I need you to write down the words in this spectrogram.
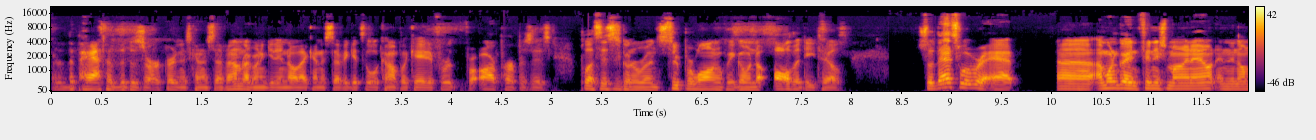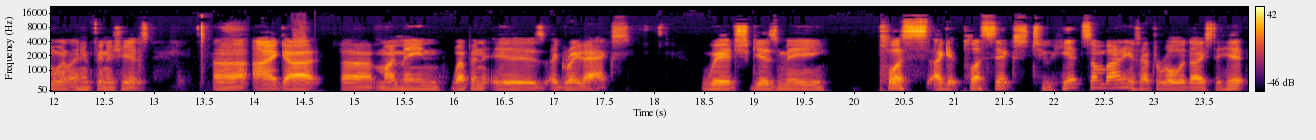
the path of the berserker and this kind of stuff. And I'm not going to get into all that kind of stuff. It gets a little complicated for for our purposes. Plus, this is going to run super long if we go into all the details. So that's where we're at. uh, I'm going to go ahead and finish mine out, and then I'm going to let him finish his. Uh, I got uh, my main weapon is a great axe, which gives me plus. I get plus six to hit somebody, so I have to roll a dice to hit.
